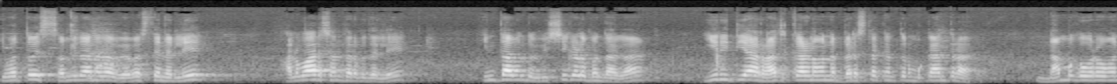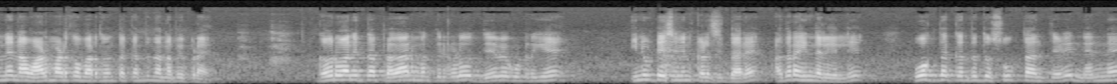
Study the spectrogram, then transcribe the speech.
ಇವತ್ತು ಸಂವಿಧಾನದ ವ್ಯವಸ್ಥೆಯಲ್ಲಿ ಹಲವಾರು ಸಂದರ್ಭದಲ್ಲಿ ಇಂಥ ಒಂದು ವಿಷಯಗಳು ಬಂದಾಗ ಈ ರೀತಿಯ ರಾಜಕಾರಣವನ್ನು ಬೆರೆಸ್ತಕ್ಕಂಥವ್ರ ಮುಖಾಂತರ ನಮ್ಮ ಗೌರವವನ್ನೇ ನಾವು ಹಾಳು ಮಾಡ್ಕೋಬಾರ್ದು ಅಂತಕ್ಕಂಥದ್ದು ನನ್ನ ಅಭಿಪ್ರಾಯ. ಗೌರವಾನ್ವಿತ ಪ್ರಧಾನಮಂತ್ರಿಗಳು ದೇವೇಗೌಡರಿಗೆ ಇನ್ವಿಟೇಷನನ್ನು ಕಳಿಸಿದ್ದಾರೆ. ಅದರ ಹಿನ್ನೆಲೆಯಲ್ಲಿ ಹೋಗ್ತಕ್ಕಂಥದ್ದು ಸೂಕ್ತ ಅಂತೇಳಿ ನಿನ್ನೆ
